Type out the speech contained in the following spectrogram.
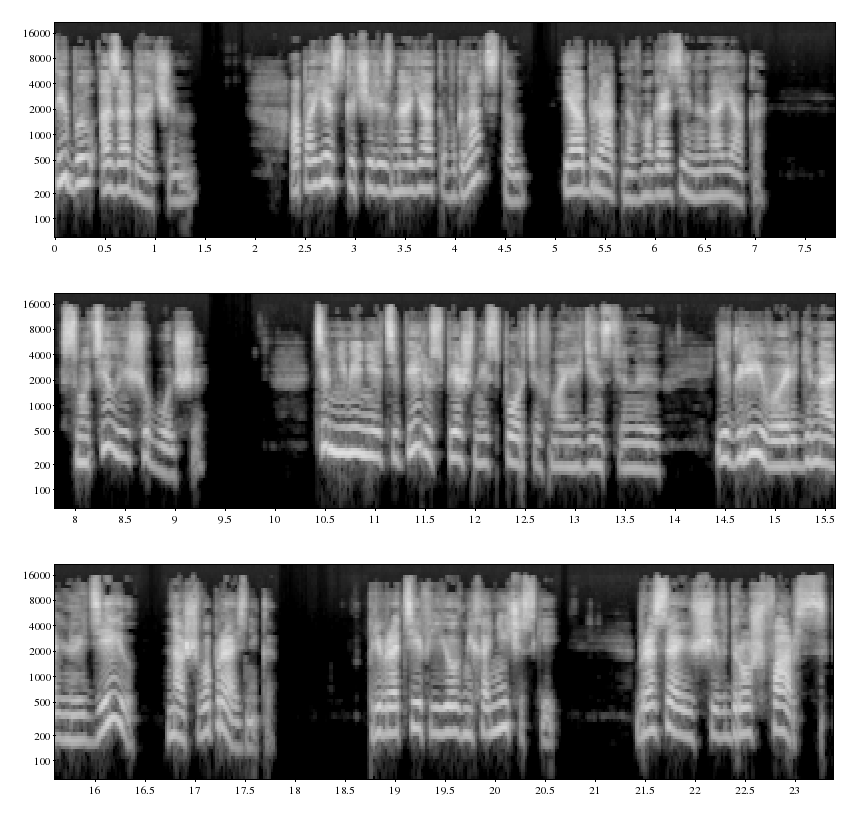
Ты был озадачен, а поездка через Наяк в Гладстон и обратно в магазины Наяка смутила еще больше. Тем не менее, теперь, успешно испортив мою единственную игривую оригинальную идею нашего праздника, превратив ее в механический, бросающий в дрожь фарс,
